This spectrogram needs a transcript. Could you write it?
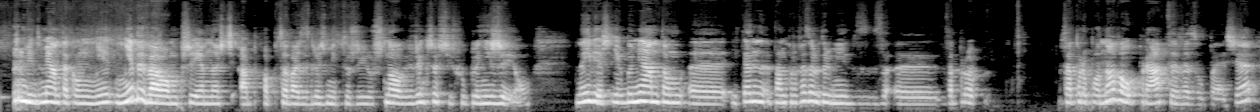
więc miałam taką nie, niebywałą przyjemność obcować z ludźmi, którzy już no, w większości w ogóle nie żyją. No i wiesz, jakby miałam tą, yy, i ten pan profesor, który mi yy, zapro, zaproponował pracę w SWPS-ie,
